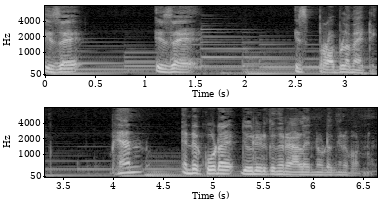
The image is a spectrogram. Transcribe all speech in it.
is a is a is problematic ഞാൻ എന്റെ കൂടെ ജോലി എടുക്കുന്ന ഒരാൾ എന്നോട് ഇങ്ങനെ പറഞ്ഞു.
